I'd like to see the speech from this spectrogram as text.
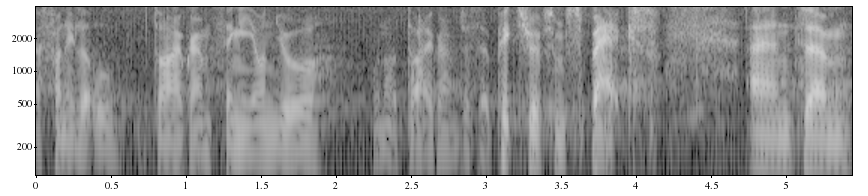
a, funny little diagram thingy on your, well, not diagram, just a picture of some specs. And um,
